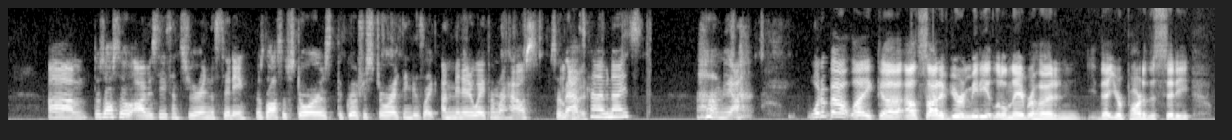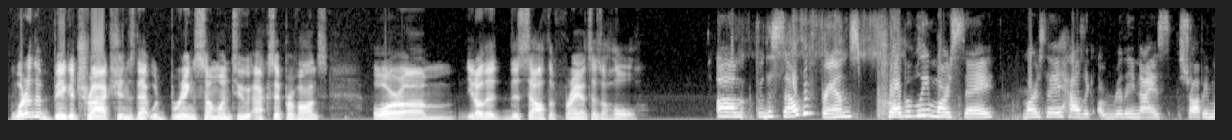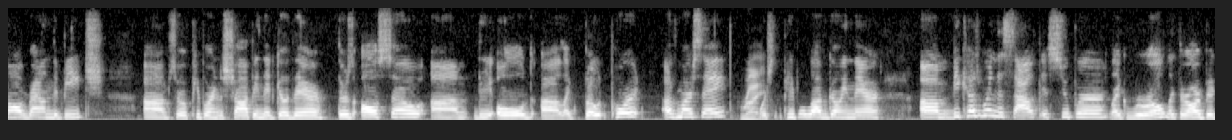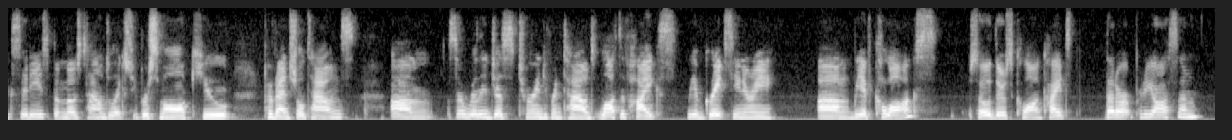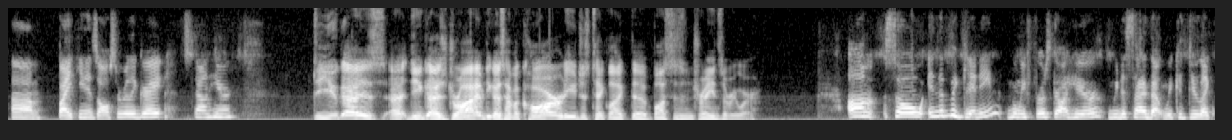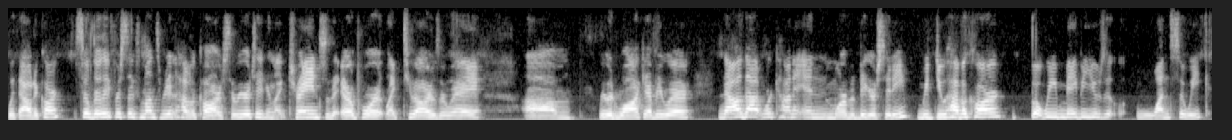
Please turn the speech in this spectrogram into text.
Um, there's also obviously since you're in the city, there's lots of stores. The grocery store I think is like a minute away from our house, so that's kind of nice. Um, yeah. What about like uh, outside of your immediate little neighborhood and that you're part of the city? What are the big attractions that would bring someone to Aix-en-Provence or um, you know the the south of France as a whole? Um, for the south of France, probably Marseille. Marseille has like a really nice shopping mall right on the beach. Um, so if people are into shopping, they'd go there. There's also um, the old uh, like boat port of Marseille, Right. which people love going there. Um, because we're in the south, it's super like rural. Like there are big cities, but most towns are like super small, cute, provincial towns. Um, so really just touring different towns. Lots of hikes. We have great scenery. Um, we have calanques. So there's heights that are pretty awesome. Um, biking is also really great down here. do you guys uh, do you guys drive? Do you guys have a car, or do you just take like the buses and trains everywhere? Um, so in the beginning, when we first got here, we decided that we could do like without a car. So literally for six months, we didn't have a car. So we were taking like trains to the airport, like two hours away. Um, we would walk everywhere. Now that we're kind of in more of a bigger city, we do have a car, but we maybe use it once a week.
